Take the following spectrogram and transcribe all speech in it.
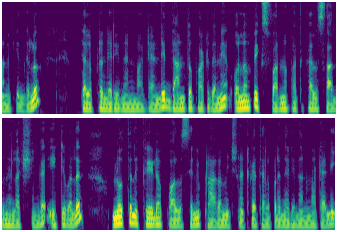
మనకి ఇందులో తెలపడం జరిగిందనమాట అండి. దాంతో పాటుగానే ఒలింపిక్ స్వర్ణ పథకాల సాధన లక్ష్యంగా ఇటీవల నూతన క్రీడా పాలసీని ప్రారంభించినట్లుగా తెలపడం జరిగిందనమాట అండి.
